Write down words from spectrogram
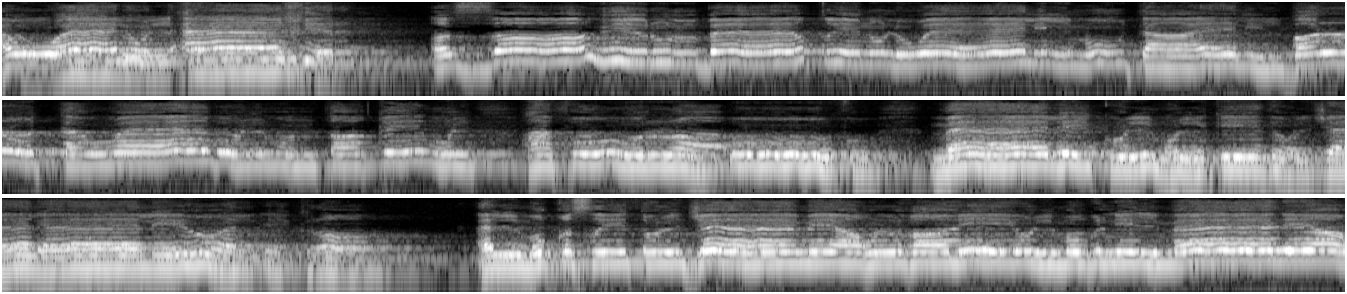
الأول الآخر الظاهر الباطن الوالي المتعالي البر التواب المنتقم العفو الرؤوف مالك الملك ذو الجلال والإكرام المقسط الجامع الغني المغني المانع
